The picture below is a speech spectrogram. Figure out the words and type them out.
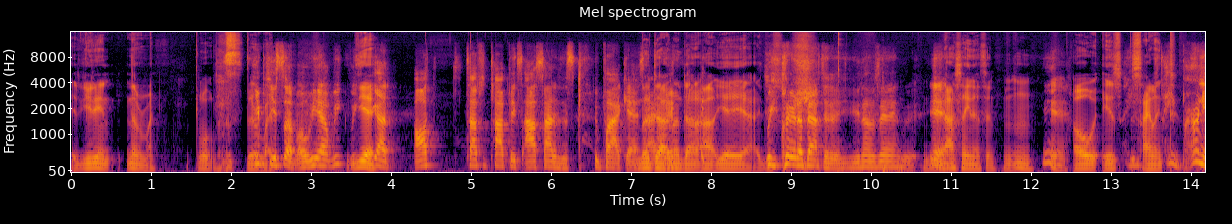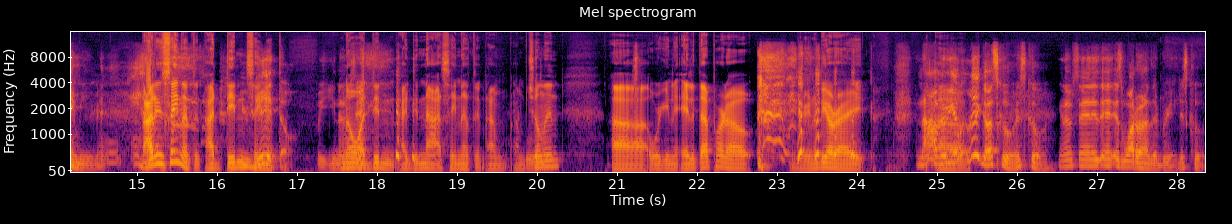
you didn't. Never mind. Well, never Keep mind. up. Oh, have we, we, Yeah. we got all types of topics outside of this podcast. No right, doubt. No doubt. Uh, yeah, yeah. I We cleared it up after the, you know what I'm saying? But, yeah. Not say nothing. Mm-mm. yeah. Oh, is silent. He burning me, man. Damn. I didn't say nothing. I didn't You say did nothing. though. But you know No, I didn't. I did not say nothing. I'm I'm chilling. Uh, we're gonna edit that part out. we're gonna be all right. Nah, man, Um, let it go. It's cool. It's cool. You know what I'm saying? It's, it's water under the bridge. It's cool.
